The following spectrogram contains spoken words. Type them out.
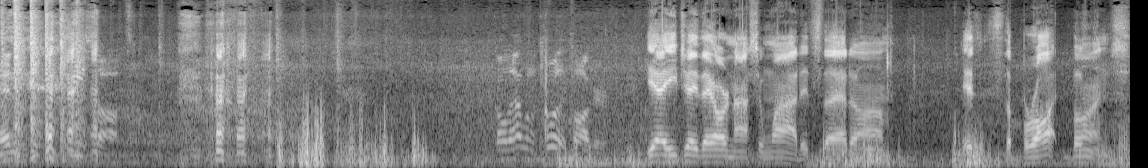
And cheese sauce. Call that one a toilet fogger. Yeah, EJ, they are nice and wide. It's that um, it's the brought buns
